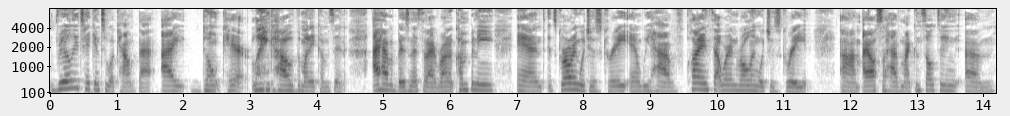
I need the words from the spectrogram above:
really take into account that I don't care like how the money comes in. I have a business that I run a company and it's growing, which is great. And we have clients that we're enrolling, which is great. Um, I also have my consulting, um,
